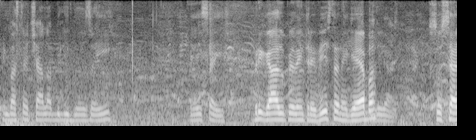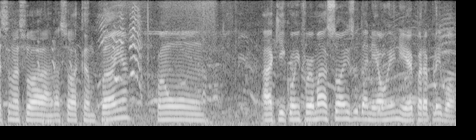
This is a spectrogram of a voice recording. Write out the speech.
Tem bastante ala habilidoso aí. É isso aí. Obrigado pela entrevista, Negueba. Obrigado. Sucesso na sua, na sua campanha. Com, aqui com informações, o Daniel Renier para Playboy.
